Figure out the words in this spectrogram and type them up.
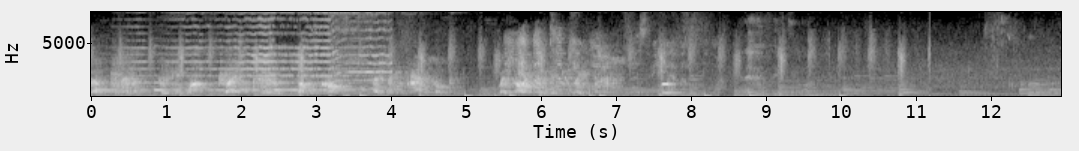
The 1151 train to Southern Cross has been cancelled. We're sorry for the inconvenience. อืม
